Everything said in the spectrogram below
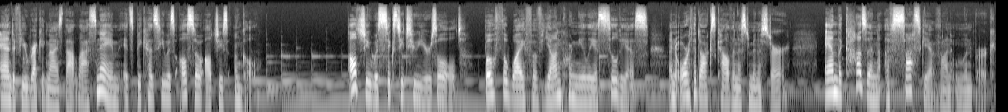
And if you recognize that last name, it's because he was also Aeltje's uncle. Aeltje was 62 years old, both the wife of Jan Cornelius Silvius, an Orthodox Calvinist minister, and the cousin of Saskia van Uylenburgh,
